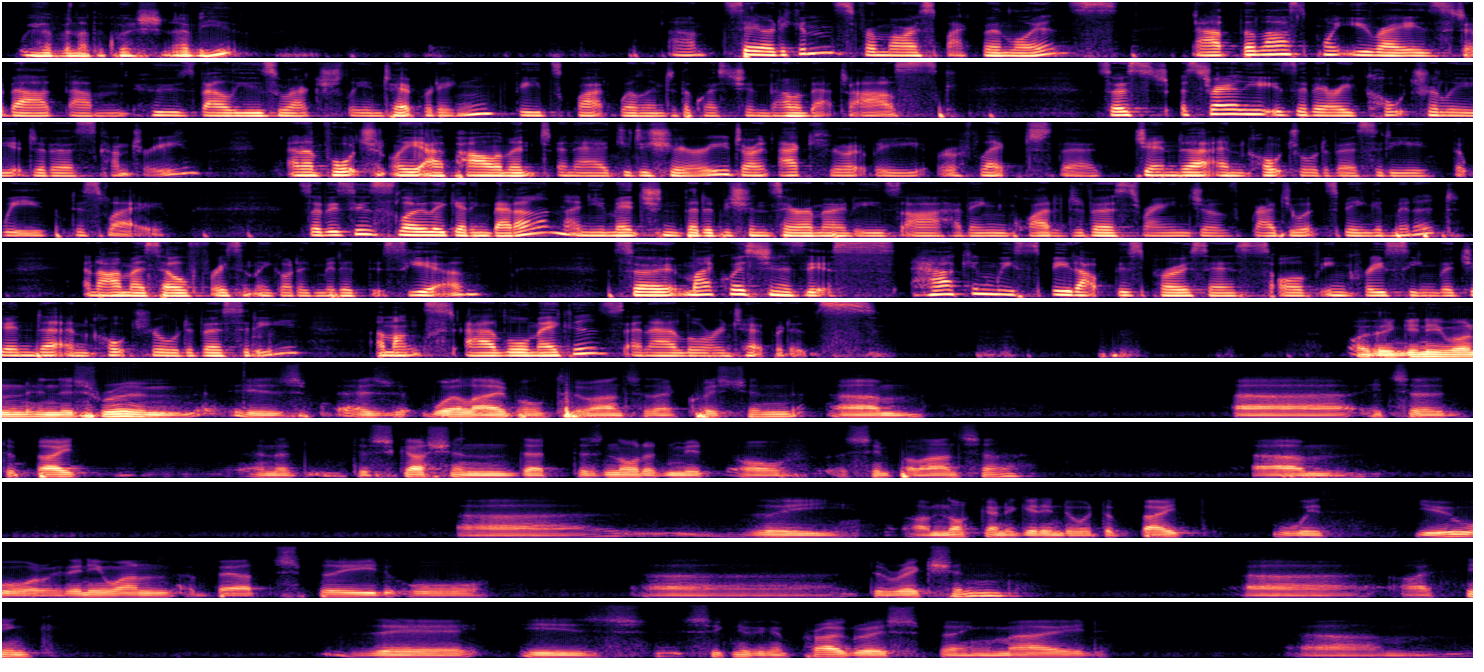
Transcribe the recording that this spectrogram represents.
We have another question over here. Uh, Sarah Dickens from Maurice Blackburn Lawyers. Now, the last point you raised about um, whose values we're actually interpreting feeds quite well into the question that I'm about to ask. So, Australia is a very culturally diverse country, and unfortunately, our parliament and our judiciary don't accurately reflect the gender and cultural diversity that we display. So, this is slowly getting better, and you mentioned that admission ceremonies are having quite a diverse range of graduates being admitted, and I myself recently got admitted this year. So, my question is this How can we speed up this process of increasing the gender and cultural diversity amongst our lawmakers and our law interpreters? I think anyone in this room is as well able to answer that question. Um, uh, it's a debate and a discussion that does not admit of a simple answer. Um, uh, the, I'm not going to get into a debate with you or with anyone about speed or uh, direction. Uh, I think there is significant progress being made um,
